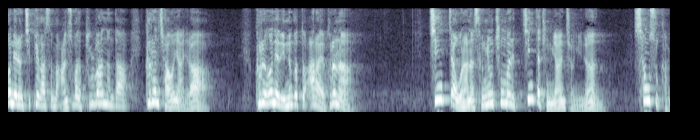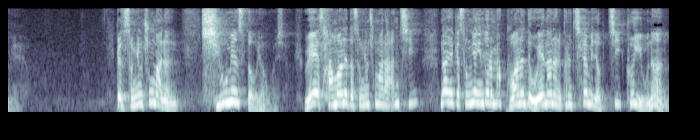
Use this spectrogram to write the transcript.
은혜는 집회 가서 막 안수받아 불 받는다. 그런 차원이 아니라 그런 은혜도 있는 것도 알아요. 그러나 진짜 원하는 성령 충만의 진짜 중요한 정의는 성숙함이에요. 그래서 성령 충만은 쉬우면서도 어려운 것이에요. 왜 사모안에도 성령 충만을 않지? 나는 이렇게 성령 인도를 막 구하는데 왜 나는 그런 체험이 없지? 그 이유는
